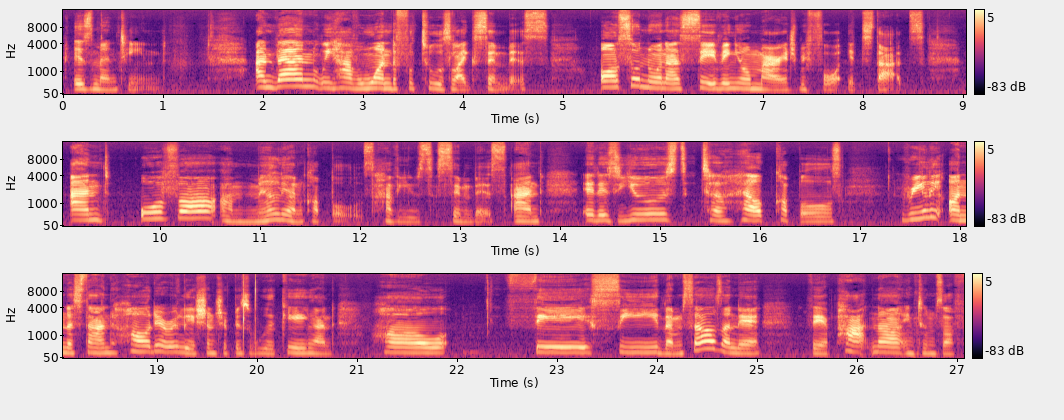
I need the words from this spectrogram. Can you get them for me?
is maintained. And then we have wonderful tools like Symbis, also known as saving your marriage before it starts. And over a million couples have used Symbis, and it is used to help couples really understand how their relationship is working and how they see themselves and their their partner in terms of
